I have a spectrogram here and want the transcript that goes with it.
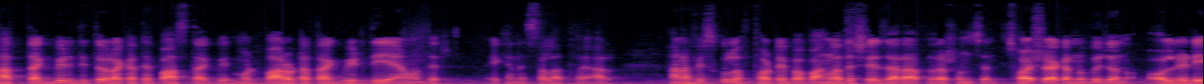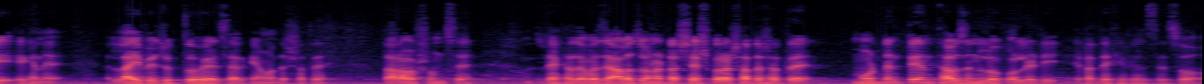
সাত তাকবির, দ্বিতীয় রাকাতে পাঁচ তাকবির, মোট বারোটা তাকবির দিয়ে আমাদের এখানে সালাত হয়। আর হানাফি স্কুল অফ থটে বা বাংলাদেশে যারা আপনারা শুনছেন, ছয়শো একানব্বই জন অলরেডি এখানে লাইভে যুক্ত হয়েছে আর কি আমাদের সাথে, তারাও শুনছে। দেখা যাবে যে আলোচনাটা শেষ করার সাথে সাথে মোর দেন টেন থাউজেন্ড লোক অলরেডি এটা দেখে ফেলছে। সো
